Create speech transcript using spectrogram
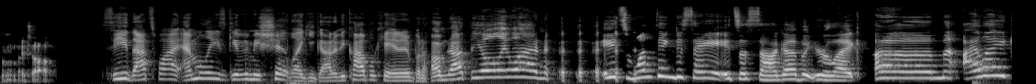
one of my top. See, that's why Emily's giving me shit. Like, you gotta be complicated, but I'm not the only one. It's one thing to say it's a saga, but you're like, um, I like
